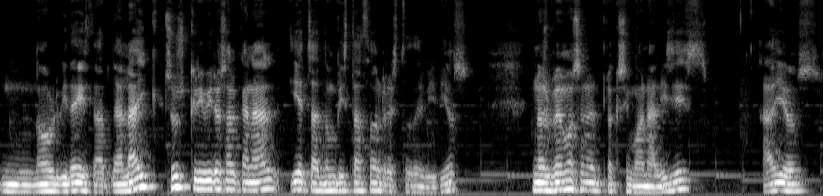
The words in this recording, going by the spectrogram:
no olvidéis darle a like, suscribiros al canal y echadle un vistazo al resto de vídeos. Nos vemos en el próximo análisis. Adiós.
